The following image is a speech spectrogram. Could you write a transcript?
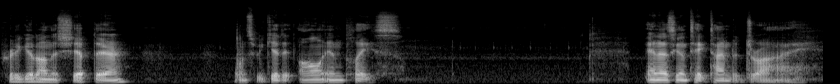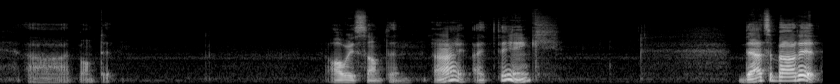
pretty good on the ship there once we get it all in place. And that's going to take time to dry. Oh, I bumped it. Always something. Alright, I think that's about it.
